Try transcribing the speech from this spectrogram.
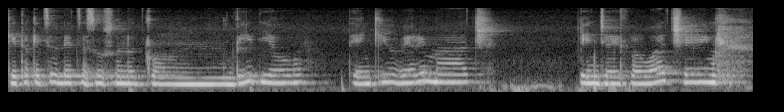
Kita-kits ulit sa susunod kong video. Thank you very much. Enjoy for watching.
